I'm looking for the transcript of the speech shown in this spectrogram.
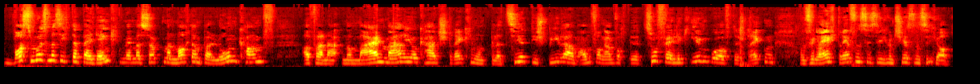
Was muss man sich dabei denken, wenn man sagt, man macht einen Ballonkampf auf einer normalen Mario Kart Strecke und platziert die Spieler am Anfang einfach zufällig irgendwo auf der Strecke und vielleicht treffen sie sich und schießen sich ab.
